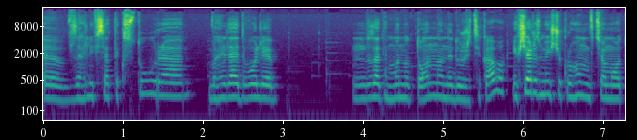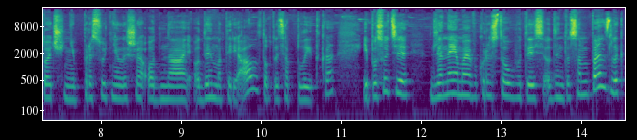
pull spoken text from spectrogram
е, взагалі, вся текстура виглядає доволі. ну, Знаєте, монотонно, не дуже цікаво. Якщо я розумію, що кругом в цьому оточенні присутня лише одна, один матеріал, тобто ця плитка, і по суті для неї має використовуватись один той самий пензлик,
